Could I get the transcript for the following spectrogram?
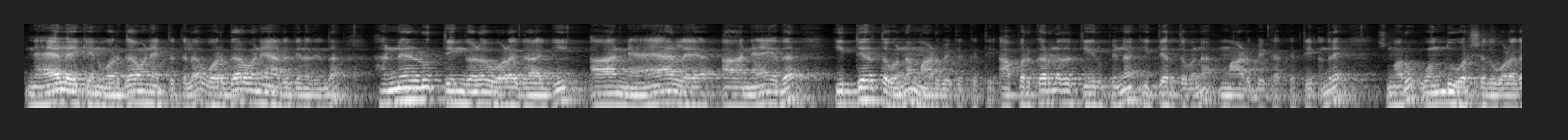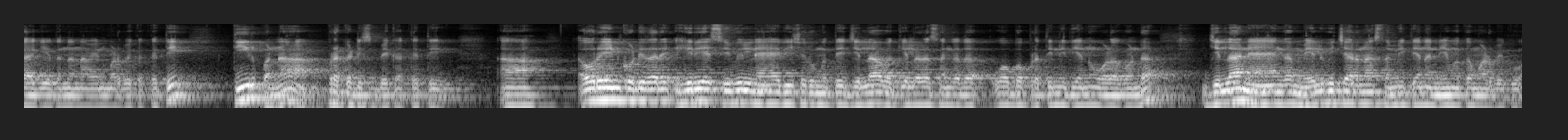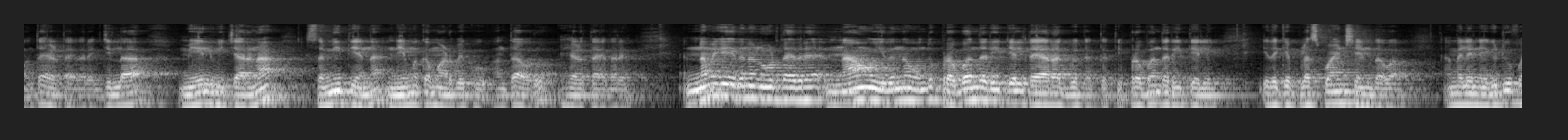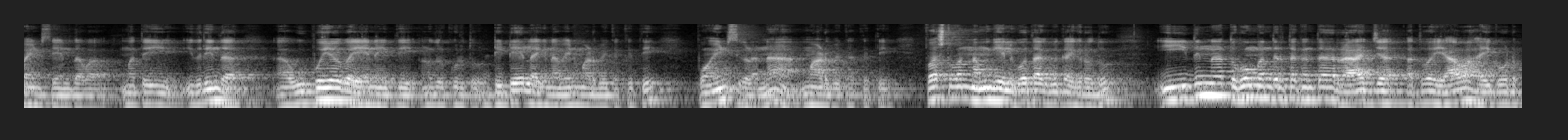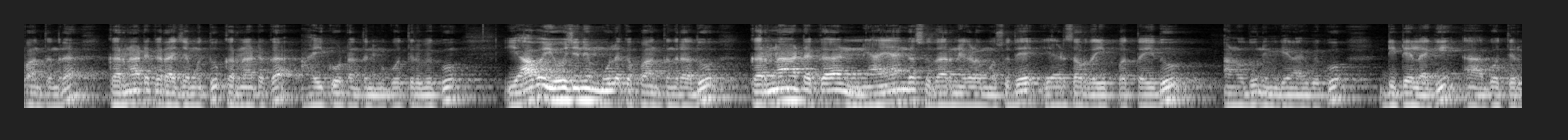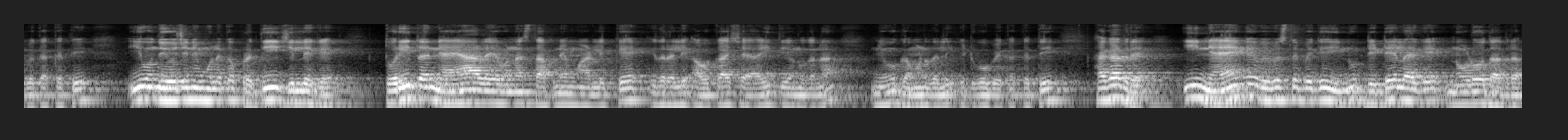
ನ್ಯಾಯಾಲಯಕ್ಕೆ ಏನು ವರ್ಗಾವಣೆ ಆಗ್ತೈತಲ್ಲ, ವರ್ಗಾವಣೆ ಆದ ದಿನದಿಂದ ಹನ್ನೆರಡು ತಿಂಗಳ ಒಳಗಾಗಿ ಆ ನ್ಯಾಯಾಲಯ, ಆ ನ್ಯಾಯದ ಇತ್ಯರ್ಥವನ್ನು ಮಾಡಬೇಕಾಕತಿ. ಆ ಪ್ರಕರಣದ ತೀರ್ಪಿನ ಇತ್ಯರ್ಥವನ್ನು ಮಾಡಬೇಕಾಕತಿ. ಅಂದರೆ ಸುಮಾರು ಒಂದು ವರ್ಷದ ಒಳಗಾಗಿ ಇದನ್ನು ನಾವೇನು ಮಾಡಬೇಕಾಕತಿ? ತೀರ್ಪನ್ನು ಪ್ರಕಟಿಸಬೇಕಾಕತಿ. ಅವರು ಏನು ಕೊಟ್ಟಿದ್ದಾರೆ? ಹಿರಿಯ ಸಿವಿಲ್ ನ್ಯಾಯಾಧೀಶರು ಮತ್ತು ಜಿಲ್ಲಾ ವಕೀಲರ ಸಂಘದ ಒಬ್ಬ ಪ್ರತಿನಿಧಿಯನ್ನು ಒಳಗೊಂಡ ಜಿಲ್ಲಾ ನ್ಯಾಯಾಂಗ ಮೇಲ್ವಿಚಾರಣಾ ಸಮಿತಿಯನ್ನು ನೇಮಕ ಮಾಡಬೇಕು ಅಂತ ಹೇಳ್ತಾ ಇದ್ದಾರೆ. ಜಿಲ್ಲಾ ಮೇಲ್ವಿಚಾರಣಾ ಸಮಿತಿಯನ್ನು ನೇಮಕ ಮಾಡಬೇಕು ಅಂತ ಅವರು ಹೇಳ್ತಾ ಇದ್ದಾರೆ. ನಮಗೆ ಇದನ್ನು ನೋಡ್ತಾ ಇದ್ದರೆ ನಾವು ಇದನ್ನು ಒಂದು ಪ್ರಬಂಧ ರೀತಿಯಲ್ಲಿ ತಯಾರಾಗಬೇಕಾಗ್ತೈತಿ. ಪ್ರಬಂಧ ರೀತಿಯಲ್ಲಿ ಇದಕ್ಕೆ ಪ್ಲಸ್ ಪಾಯಿಂಟ್ಸ್ ಏನಿದಾವ, ಆಮೇಲೆ ನೆಗೆಟಿವ್ ಪಾಯಿಂಟ್ಸ್ ಏನಿದಾವ, ಮತ್ತು ಇದರಿಂದ ಉಪಯೋಗ ಏನೈತಿ ಅನ್ನೋದ್ರ ಕುರಿತು ಡಿಟೇಲ್ ಆಗಿ ನಾವೇನು ಮಾಡಬೇಕಾಗ್ತೈತಿ? ಪಾಯಿಂಟ್ಸ್ಗಳನ್ನು ಮಾಡಬೇಕಾಗ್ತೈತಿ. ಫಸ್ಟ್ ಒನ್ ನಮಗೆ ಇಲ್ಲಿ ಗೊತ್ತಾಗಬೇಕಾಗಿರೋದು ಇದನ್ನು ತೊಗೊಂಬಂದಿರ್ತಕ್ಕಂಥ ರಾಜ್ಯ ಅಥವಾ ಯಾವ ಹೈಕೋರ್ಟಪ್ಪ ಅಂತಂದ್ರೆ ಕರ್ನಾಟಕ ರಾಜ್ಯ ಮತ್ತು ಕರ್ನಾಟಕ ಹೈಕೋರ್ಟ್ ಅಂತ ನಿಮಗೆ ಗೊತ್ತಿರಬೇಕು. ಯಾವ ಯೋಜನೆ ಮೂಲಕಪ್ಪ ಅಂತಂದ್ರೆ ಅದು ಕರ್ನಾಟಕ ನ್ಯಾಯಾಂಗ ಸುಧಾರಣೆಗಳ ಮಸೂದೆ ಎರಡು ಸಾವಿರದ ಇಪ್ಪತ್ತೈದು ಅನ್ನೋದು ನಿಮಗೇನಾಗಬೇಕು ಡೀಟೇಲ್ ಆಗಿ ಆ, ಗೊತ್ತಿರಬೇಕಾಕತಿ ಈ ಒಂದು ಯೋಜನೆ ಮೂಲಕ ಪ್ರತಿ ಜಿಲ್ಲೆಗೆ ತ್ವರಿತ ನ್ಯಾಯಾಲಯವನ್ನು ಸ್ಥಾಪನೆ ಮಾಡಲಿಕ್ಕೆ ಇದರಲ್ಲಿ ಅವಕಾಶ ಐತಿ ಅನ್ನೋದನ್ನು ನೀವು ಗಮನದಲ್ಲಿ ಇಟ್ಕೋಬೇಕಾಕತಿ ಹಾಗಾದರೆ ಈ ನ್ಯಾಯಾಂಗ ವ್ಯವಸ್ಥೆ ಬಗ್ಗೆ ಇನ್ನೂ ಡಿಟೇಲ್ ಆಗಿ ನೋಡೋದಾದ್ರೆ,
